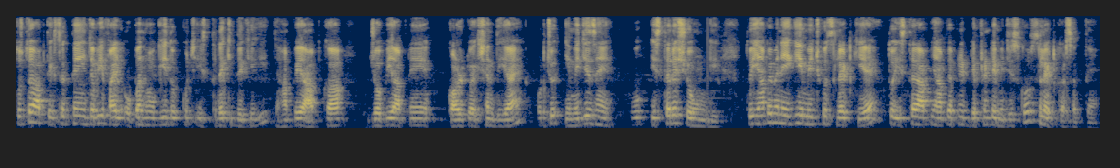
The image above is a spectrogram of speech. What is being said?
दोस्तों, आप देख सकते हैं, जब ये फ़ाइल ओपन होगी तो कुछ इस तरह की दिखेगी, जहाँ पे आपका जो भी आपने कॉल टू एक्शन दिया है, और जो इमेजेस हैं, वो इस तरह शो होंगी। तो यहाँ पे मैंने एक ही इमेज को सिलेक्ट किया है तो इस तरह आप यहाँ पे अपने डिफरेंट इमेजेस को सिलेक्ट कर सकते हैं।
